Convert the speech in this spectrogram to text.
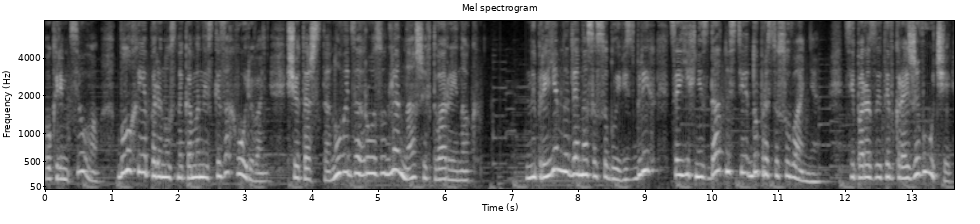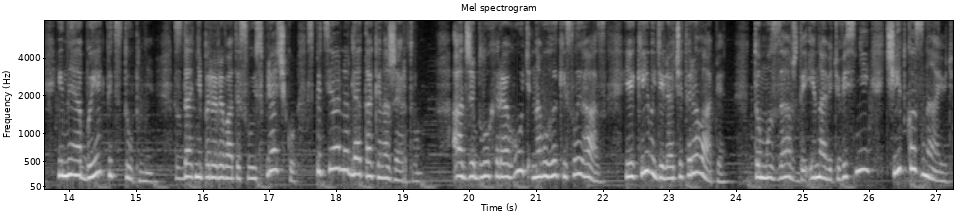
Окрім цього, блохи є переносниками низки захворювань, що теж становить загрозу для наших тваринок. Неприємна для нас особливість бліг це їхні здатності до пристосування. Ці паразити вкрай живучі і неабияк підступні, здатні переривати свою сплячку спеціально для атаки на жертву. Адже блохи реагують на вуглекислий газ, який виділяють чотирилапі. Тому завжди і навіть у вісні чітко знають,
